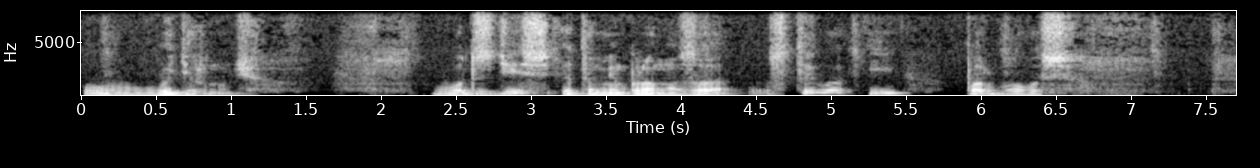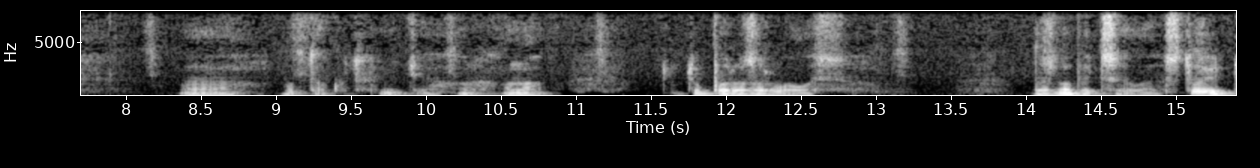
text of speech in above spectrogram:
выдернуть. Вот здесь эта мембрана застыла и порвалась. А, вот так вот, видите, она тупо разорвалась. Должна быть целая. Стоит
